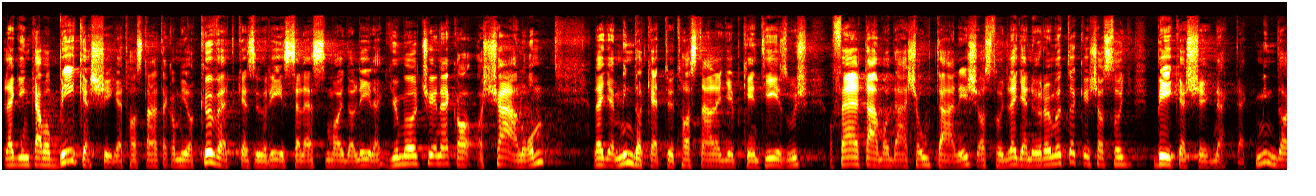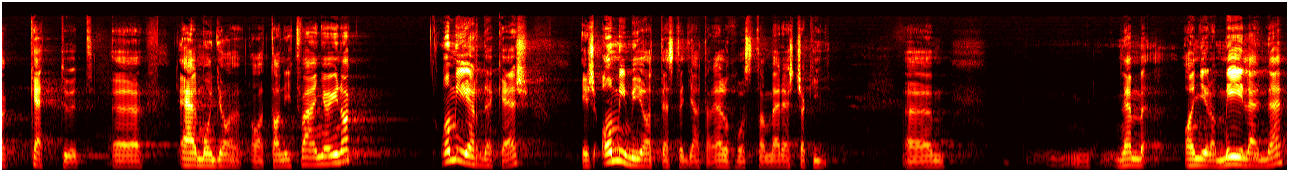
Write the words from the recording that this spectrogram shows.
leginkább a békességet használták, ami a következő része lesz majd a lélek gyümölcsének, a, a sálom. Legyen mind a kettőt használ egyébként Jézus a feltámadása után is, azt, hogy legyen örömötök, és azt, hogy békesség nektek. Mind a kettőt elmondja a tanítványainak. Ami érdekes, és ami miatt ezt egyáltalán elhoztam, mert ez csak így nem annyira mély lenne,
